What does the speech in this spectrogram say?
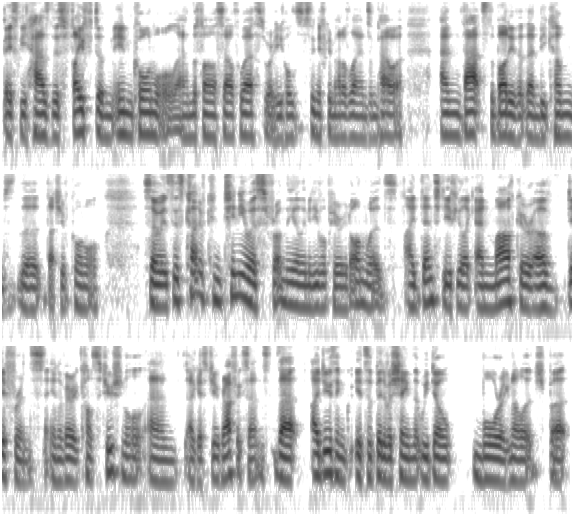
basically has this fiefdom in Cornwall and the far southwest where he holds a significant amount of lands and power. And that's the body that then becomes the Duchy of Cornwall. So it's this kind of continuous from the early medieval period onwards identity, if you like, and marker of difference in a very constitutional and I guess geographic sense that I do think it's a bit of a shame that we don't more acknowledge. But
